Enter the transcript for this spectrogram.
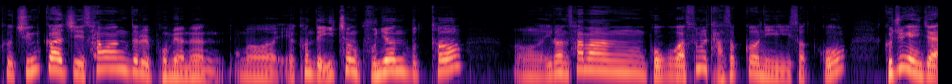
그 지금까지 상황들을 보면은 뭐 예컨대 2009년부터 어 이런 사망 보고가 25건이 있었고 그 중에 이제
